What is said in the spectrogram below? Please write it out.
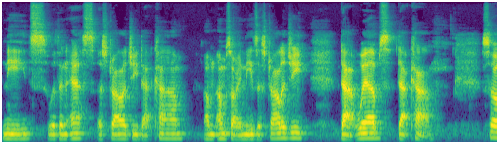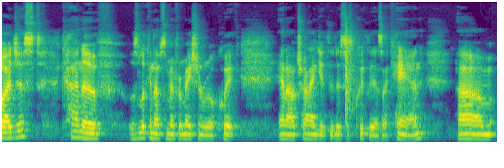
needs with an S, astrology.com. Um, I'm sorry, needsastrology.webs.com. So, I just kind of was looking up some information real quick and I'll try and get through this as quickly as I can. Um,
